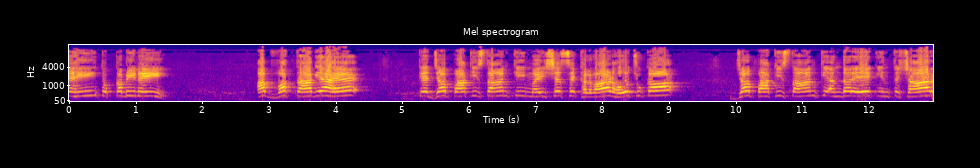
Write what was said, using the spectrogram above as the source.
नहीं तो कभी नहीं। अब वक्त आ गया है कि जब पाकिस्तान की मीशत से खलवाड़ हो चुका जब पाकिस्तान के अंदर एक इंतशार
